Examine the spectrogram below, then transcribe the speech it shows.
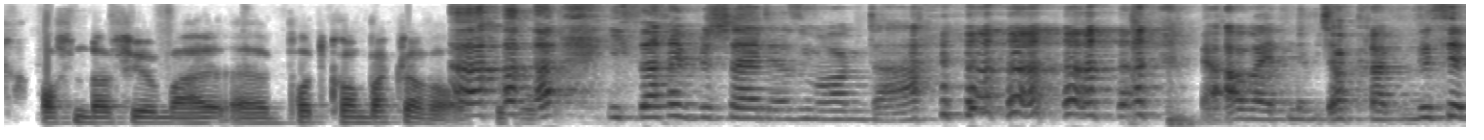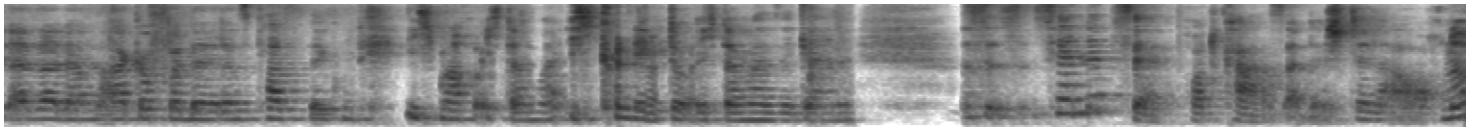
offen dafür, mal äh, Popcorn Baklava auszuprobieren. ich sage ihm Bescheid, er ist morgen da. Wir arbeiten nämlich auch gerade ein bisschen an seiner Marke, von daher das passt sehr gut. Ich mache euch da mal, ich connecte euch da mal sehr gerne. Es ist ja ein Netzwerk-Podcast an der Stelle auch, ne?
